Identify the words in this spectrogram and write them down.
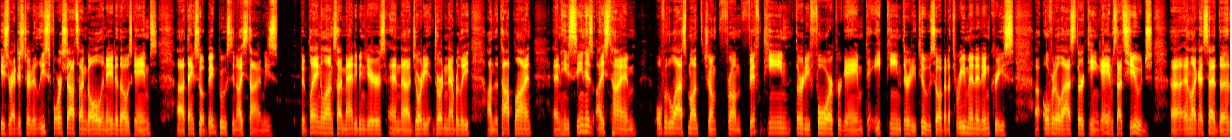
He's registered at least four shots on goal in eight of those games, uh, thanks to a big boost in ice time. He's been playing alongside Matty Beniers and uh, Jordy, Jordan Eberle on the top line and he's seen his ice time over the last month jump from 1534 per game to 1832 so about a three minute increase uh, over the last 13 games. That's huge uh, and like i said the,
